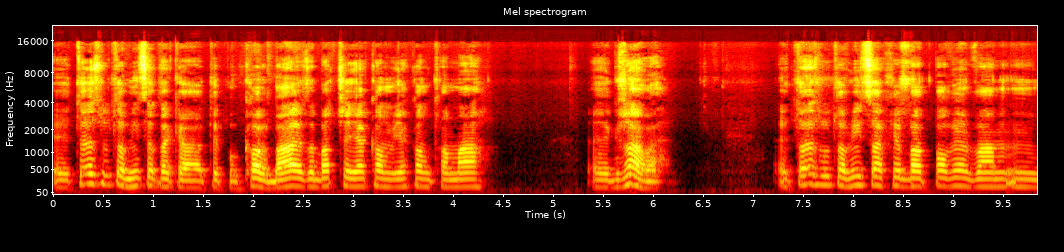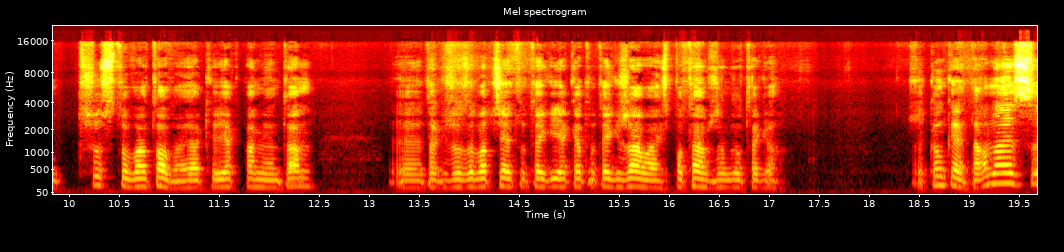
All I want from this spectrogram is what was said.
E, To jest lutownica taka typu kolba, zobaczcie jaką, jaką to ma e, grzałę. E, To jest lutownica chyba, powiem Wam, mm, 300-watowa, jak, jak pamiętam. E, Także zobaczcie tutaj, jaka tutaj grzała jest potężna do tego. Konkretna. Ona jest e,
